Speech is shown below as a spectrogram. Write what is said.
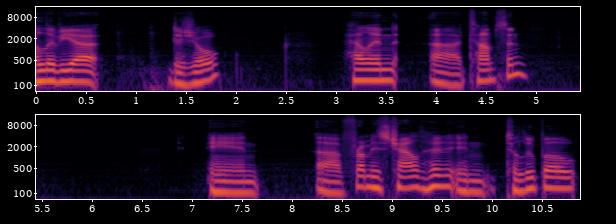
Olivia DeJoe, Helen uh, Thomson, and uh, from his childhood in Tupelo,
